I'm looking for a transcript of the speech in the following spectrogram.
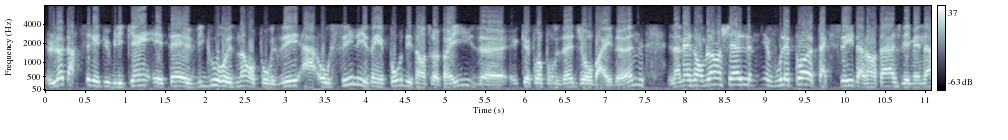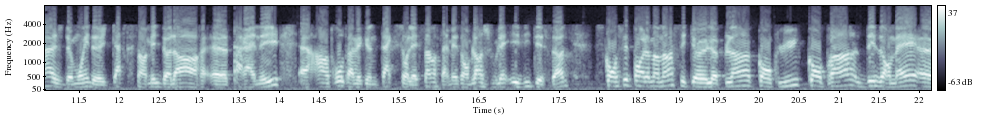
Le Parti républicain était vigoureusement opposé à hausser les impôts des entreprises euh, que proposait Joe Biden. La Maison-Blanche, elle, voulait pas taxer davantage les ménages de moins de 400 000 dollars euh, par année, euh, entre autres avec une taxe sur l'essence. La Maison-Blanche voulait éviter ça qu'on sait pour le moment, c'est que le plan conclu comprend désormais euh,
